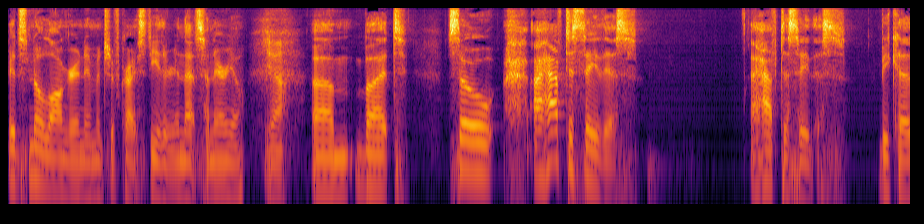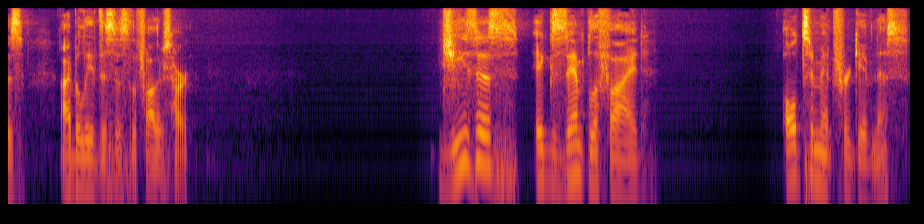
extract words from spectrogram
It's no longer an image of Christ either in that scenario. yeah um, But so I have to say this. I have to say this because I believe this is the Father's heart. Jesus exemplified ultimate forgiveness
